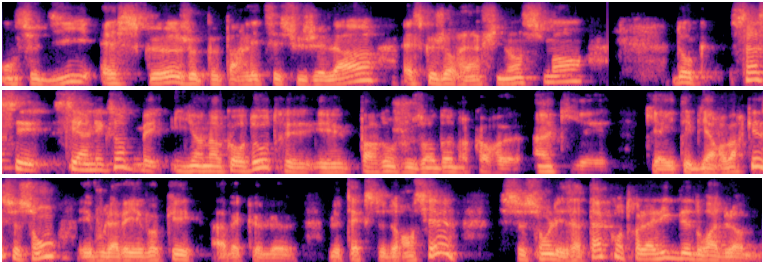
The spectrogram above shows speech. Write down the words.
on se dit, est-ce que je peux parler de ces sujets-là? Est-ce que j'aurai un financement? Donc ça, c'est un exemple, mais il y en a encore d'autres, et, pardon, je vous en donne encore euh, un qui, est, qui a été bien remarqué, ce sont, et vous l'avez évoqué avec le, texte de Rancière, ce sont les attaques contre la Ligue des droits de l'homme.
